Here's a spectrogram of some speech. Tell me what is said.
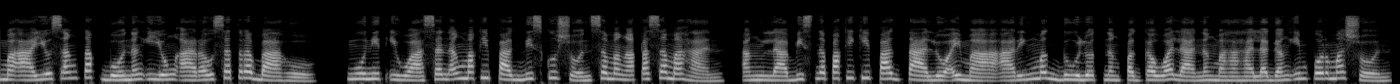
maayos ang takbo ng iyong araw sa trabaho, ngunit iwasan ang makipagdiskusyon sa mga kasamahan, ang labis na pakikipagtalo ay maaaring magdulot ng pagkawala ng mahahalagang impormasyon,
